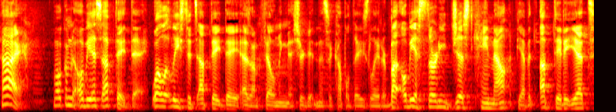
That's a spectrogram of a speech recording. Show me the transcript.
Hi. Welcome to OBS Update Day. Well, at least it's Update Day as I'm filming this. You're getting this a couple days later. But OBS 30 just came out. If you haven't updated it yet,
